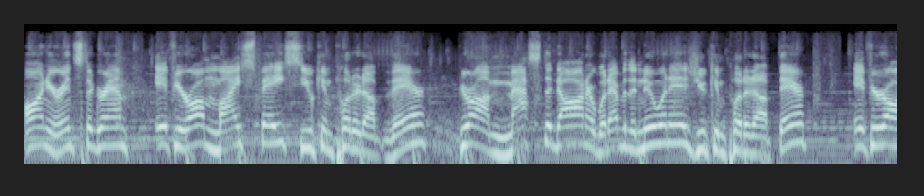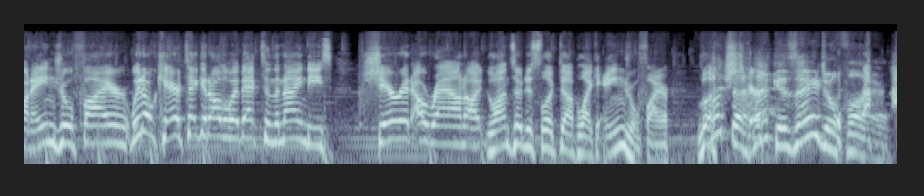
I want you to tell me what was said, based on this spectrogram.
on your Instagram? If you're on MySpace, you can put it up there. If you're on Mastodon or whatever the new one is, you can put it up there. If you're on Angel Fire, we don't care. Take it all the way back to the 90s. Share it around. Uh, Lonzo just looked up like Angel Fire. Look, what the heck is Angel Fire?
